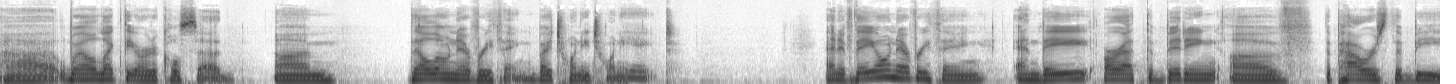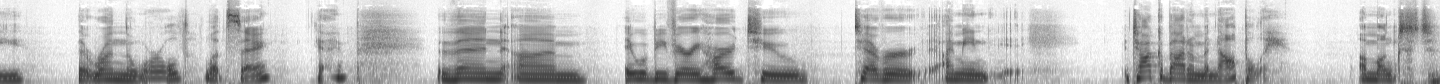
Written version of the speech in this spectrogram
uh, well, like the article said, um, they'll own everything by 2028. And if they own everything and they are at the bidding of the powers that be that run the world, let's say, okay, then um, it would be very hard to to ever. I mean, talk about a monopoly amongst.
